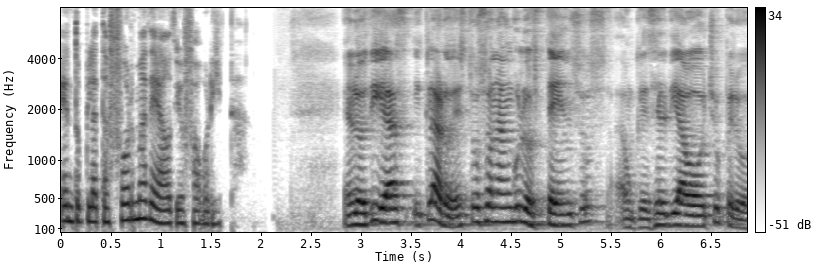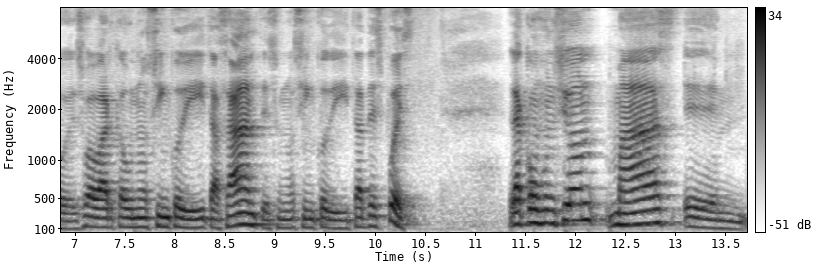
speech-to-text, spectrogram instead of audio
en tu plataforma de audio favorita. En los días, y claro, estos son ángulos tensos, aunque es el día 8, pero eso abarca unos 5 días antes, unos 5 días después. La conjunción más eh,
